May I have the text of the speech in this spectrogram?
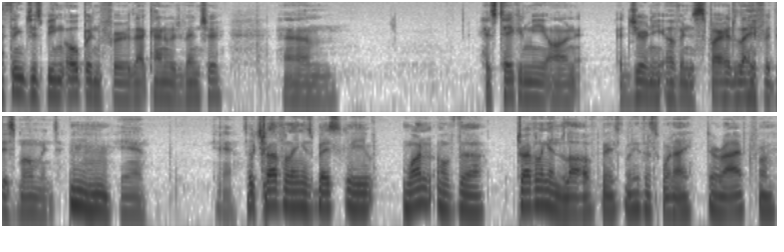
I think just being open for that kind of adventure um, has taken me on a journey of an inspired life at this moment. Mhm. Yeah, yeah. So Which is- traveling is basically one of the traveling and love. Basically, that's what I derived from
